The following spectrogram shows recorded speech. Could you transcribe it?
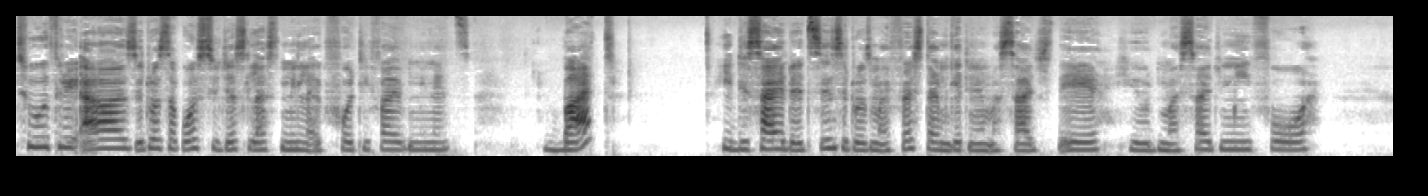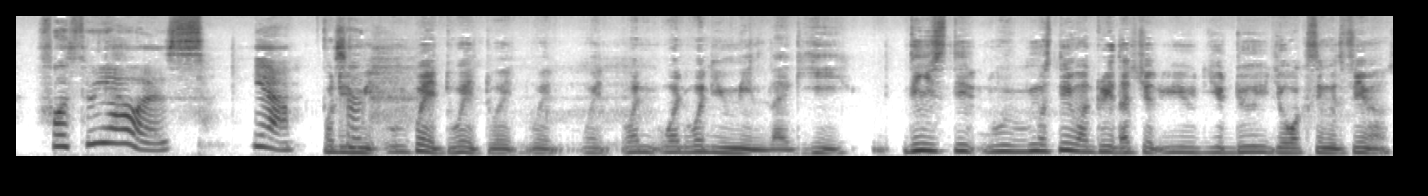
two or three hours. It was supposed to just last me like 45 minutes. But he decided since it was my first time getting a massage there, he would massage me for for three hours. Yeah. What do so, you mean? Wait, wait, wait, wait, wait. What what what do you mean? Like he did you still we must need agree that you you you do your waxing with females?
